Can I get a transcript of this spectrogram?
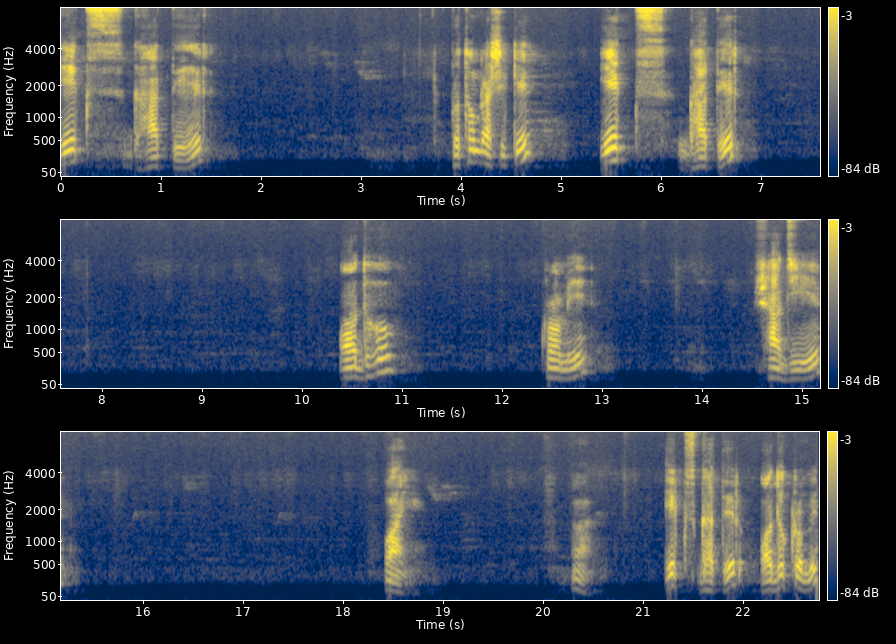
এক্স ঘাতের, প্রথম রাশিকে এক্স ঘাতের অধক্রমে সাজিয়ে পাই। হ্যাঁ এক্স ঘাতের অধক্রমে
